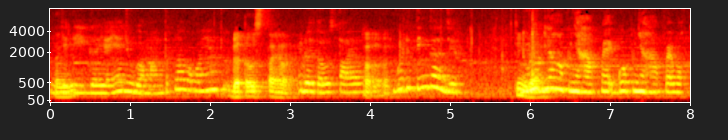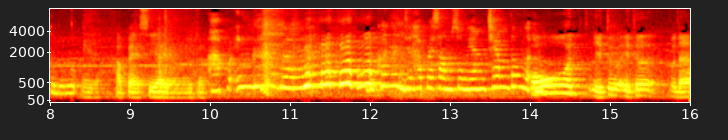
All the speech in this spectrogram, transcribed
Ya, jadi gayanya juga mantep lah pokoknya. Udah tahu style? Udah tahu style. Heeh. gue ditinggal aja tinggal. Dulu dia nggak punya HP gue punya HP waktu dulu. Iya HP Asia yang itu. Apa? Enggak bang. Bukan anjir HP Samsung yang cem tau nggak? Oh itu itu udah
